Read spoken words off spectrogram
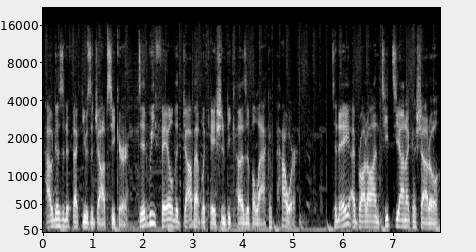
How does it affect you as a job seeker? Did we fail the job application because of a lack of power? Today, I brought on Tiziana Casciaro,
